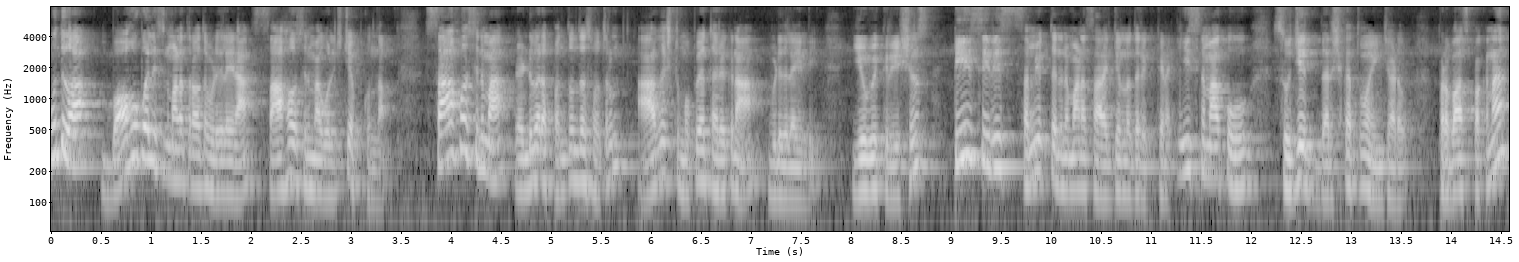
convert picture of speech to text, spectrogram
ముందుగా బాహుబలి సినిమాల తర్వాత విడుదలైన సాహో సినిమా గురించి చెప్పుకుందాం. సాహో సినిమా రెండు వేల పంతొమ్మిదో సంవత్సరం ఆగస్టు ముప్పై తారీఖున విడుదలైంది. యువి క్రియేషన్స్ టీ సిరీస్ సంయుక్త నిర్మాణ సారథ్యంలో దొరికిన ఈ సినిమాకు సుజిత్ దర్శకత్వం వహించాడు. ప్రభాస్ పక్కన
